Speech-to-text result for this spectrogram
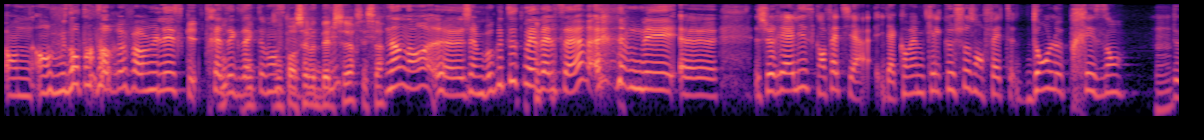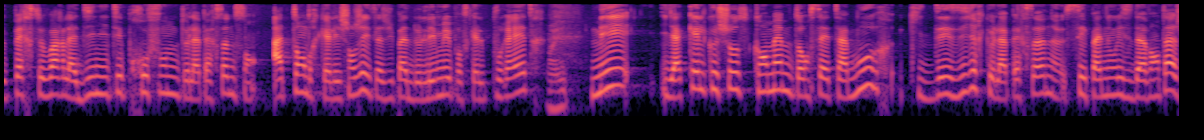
en, vous entendant reformuler ce que très exactement. Vous, vous pensez à votre belle-sœur, c'est ça? Non, non, euh, j'aime beaucoup toutes mes belles-sœurs, mais euh, je réalise qu'en fait, il y a, quand même quelque chose en fait dans le présent hum. de percevoir la dignité profonde de la personne sans attendre qu'elle ait changé. Il ne s'agit pas de l'aimer pour ce qu'elle pourrait être, mais il y a quelque chose quand même dans cet amour qui désire que la personne s'épanouisse davantage.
